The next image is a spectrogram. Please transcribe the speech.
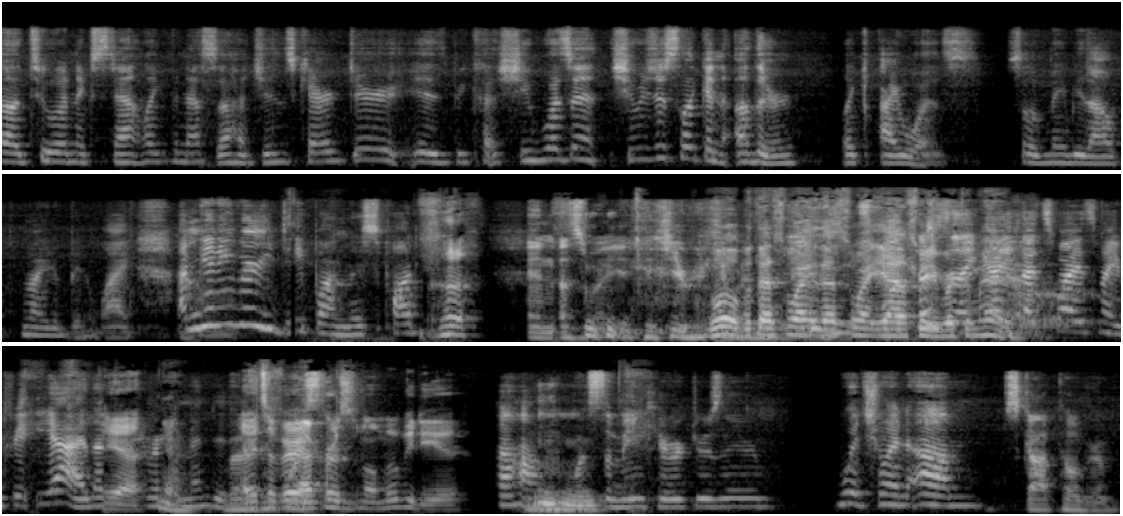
uh, to an extent like Vanessa Hudgens character is because she wasn't she was just like an other like I was. So maybe that might have been why. I'm getting very deep on this podcast. And that's why you, you Well, but that's why that's why yeah that's why you Because, like, recommend I, it. that's why it's my fa- yeah. That's Yeah. why I recommended But and it's a I very think- personal movie to you. Uh huh. Mhm. What's the main character's name? Which one? Um, Scott Pilgrim.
